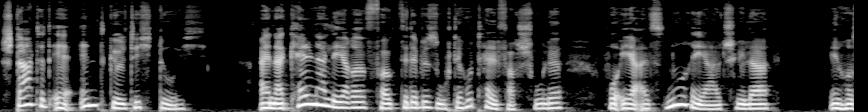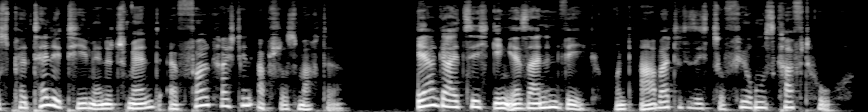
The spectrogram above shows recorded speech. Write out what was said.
startet er endgültig durch. Einer Kellnerlehre folgte der Besuch der Hotelfachschule, wo er als nur Realschüler in Hospitality Management erfolgreich den Abschluss machte. Ehrgeizig ging er seinen Weg und arbeitete sich zur Führungskraft hoch.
